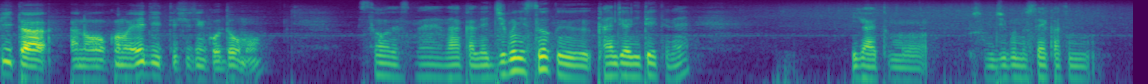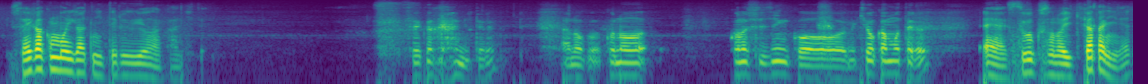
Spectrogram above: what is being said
ピーター、あの、このエディって主人公どう思う？そうですね。なんかね、自分にすごく感じが似ていてね。意外ともう、その自分の生活に、性格も意外と似てるような感じで。性格が似てる？あの、この、この主人公に共感持てる？ええ、すごくその生き方にね。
